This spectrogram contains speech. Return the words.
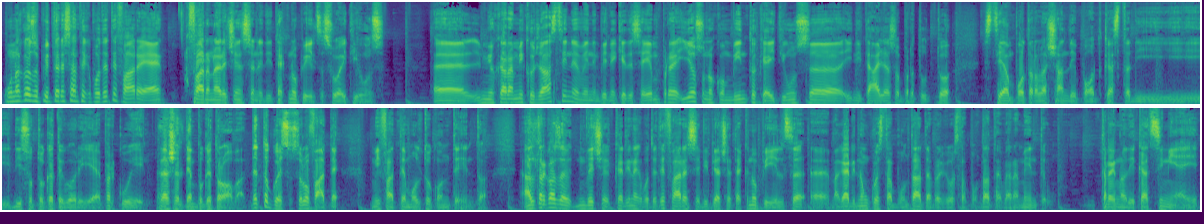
Una cosa più interessante che potete potete fare è fare una recensione di Tecnopills su iTunes. Eh, il mio caro amico Justin ve ne, chiede sempre. Io sono convinto che iTunes eh, in Italia, soprattutto, stia un po' tralasciando i podcast di, di, sottocategorie. Per cui lascia il tempo che trova. Detto questo, se lo fate, mi fate molto contento. Altra cosa invece carina che potete fare, se vi piace Tecnopills, eh, magari non questa puntata, perché questa puntata è veramente un treno di cazzi miei.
